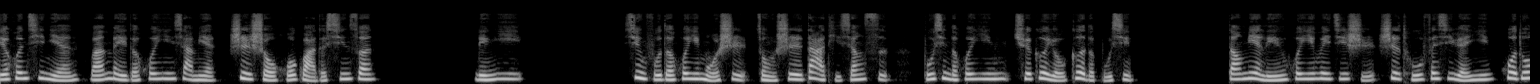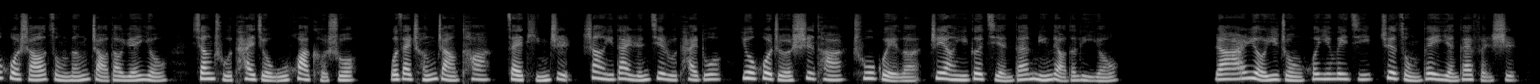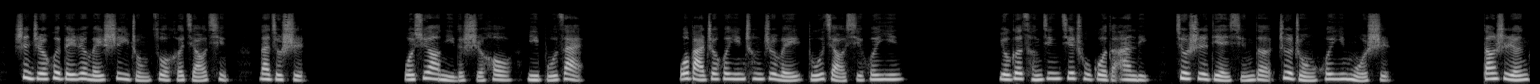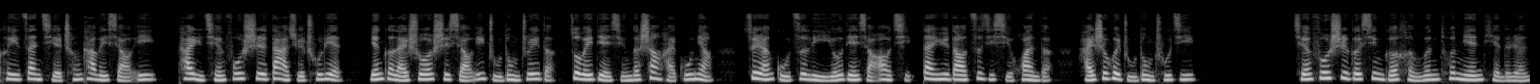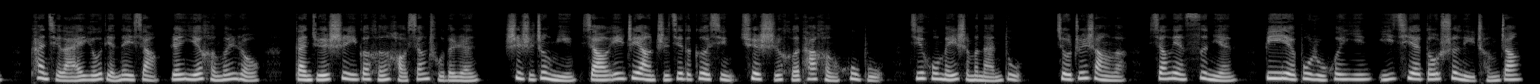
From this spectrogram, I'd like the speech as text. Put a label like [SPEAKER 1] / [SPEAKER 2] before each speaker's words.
[SPEAKER 1] 结婚七年，完美的婚姻下面是守活寡的辛酸。零一，幸福的婚姻模式总是大体相似，不幸的婚姻却各有各的不幸。当面临婚姻危机时，试图分析原因，或多或少总能找到缘由。相处太久无话可说，我在成长，他在停滞，上一代人介入太多，又或者是他出轨了，这样一个简单明了的理由。然而，有一种婚姻危机却总被掩盖粉饰，甚至会被认为是一种作和矫情，那就是我需要你的时候你不在。我把这婚姻称之为独角戏婚姻。有个曾经接触过的案例。就是典型的这种婚姻模式，当事人可以暂且称她为小 A。她与前夫是大学初恋，严格来说是小 A 主动追的。作为典型的上海姑娘，虽然骨子里有点小傲气，但遇到自己喜欢的，还是会主动出击。前夫是个性格很温吞腼腆的人，看起来有点内向，人也很温柔，感觉是一个很好相处的人。事实证明，小 A 这样直接的个性确实和他很互补，几乎没什么难度。就追上了，相恋四年，毕业步入婚姻，一切都顺理成章。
